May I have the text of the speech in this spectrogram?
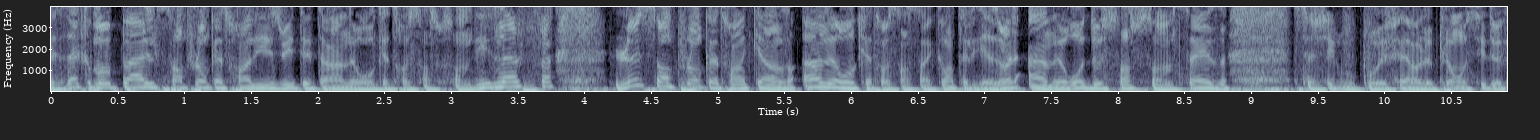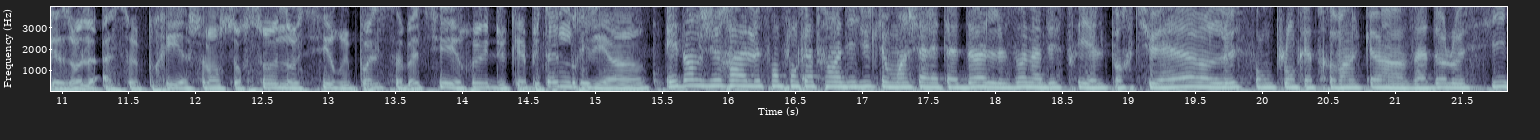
Zac Mopal, samplon 98 est à 1,479€. Le samplon 95, 1,450€ et le gasoil 1,276€. Sachez que vous pouvez faire le plein aussi de gasoil à ce prix à Chalon-sur-Saône, aussi rue Paul Sabatier et rue du Capitaine Drillien. Et dans le Jura, le samplon 98, le moins cher est à Dole, zone industrielle portuaire. Le samplon 95 à Dole aussi,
